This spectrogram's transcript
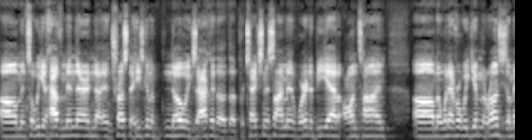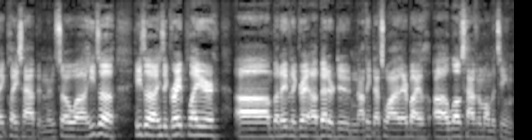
um, and so we can have him in there and, and trust that he's going to know exactly the, the protection assignment, where to be at on time. Um, and whenever we give him the runs, he's gonna make plays happen. And so uh, he's a he's a he's a great player, um, but even a great a better dude. And I think that's why everybody uh, loves having him on the team.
